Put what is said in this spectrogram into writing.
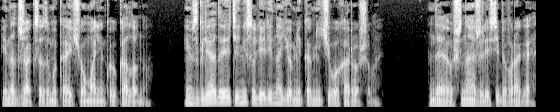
и на Джакса, замыкающего маленькую колонну. И взгляды эти не сулили наемникам ничего хорошего. Да уж, нажили себе врага.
